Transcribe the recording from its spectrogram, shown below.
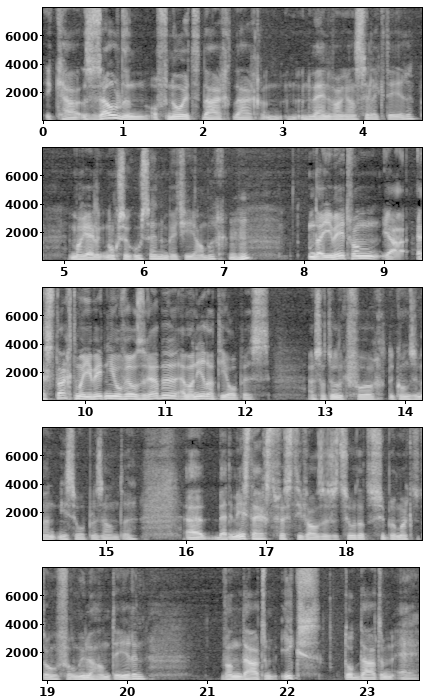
ik ga zelden of nooit daar, daar een, een- wijn van gaan selecteren. Het mag eigenlijk nog zo goed zijn, een beetje jammer. Omdat je weet van, ja, hij start, maar je weet niet hoeveel ze er hebben en wanneer dat die op is. Dat is natuurlijk voor de consument niet zo plezant. Hè? Eh, bij de meeste herfstfestivals is het zo dat de supermarkten toch een formule hanteren van datum X tot datum Y.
